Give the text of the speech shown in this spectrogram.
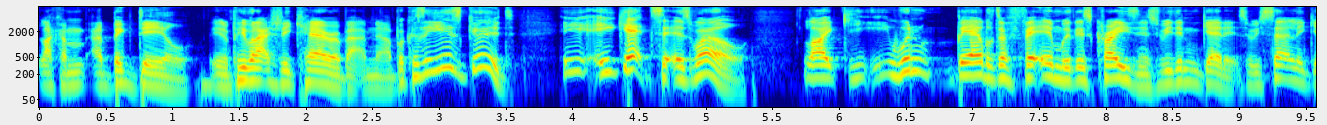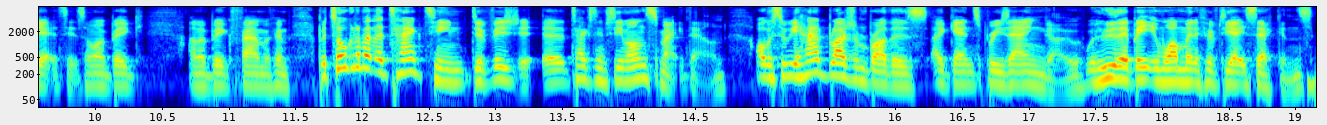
like a, a big deal. You know, people actually care about him now because he is good. He he gets it as well. Like he, he, wouldn't be able to fit in with this craziness if he didn't get it. So he certainly gets it. So I'm a big, I'm a big fan of him. But talking about the tag team division, uh, tag team team on SmackDown, obviously we had Bludgeon Brothers against Breezango, who they beat in one minute fifty eight seconds,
